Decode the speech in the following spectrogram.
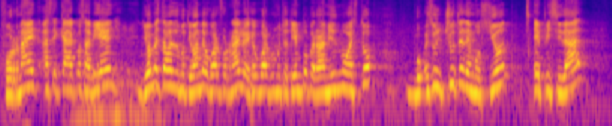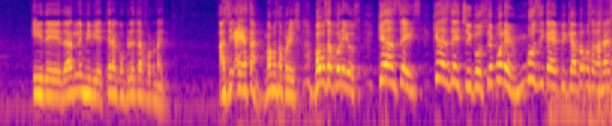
Fortnite hace cada cosa bien. Yo me estaba desmotivando de jugar Fortnite, lo dejé jugar por mucho tiempo, pero ahora mismo esto es un chute de emoción, epicidad y de darle mi billetera completa a Fortnite. Así, ahí están, vamos a por ellos, vamos a por ellos. Quedan seis, quedan seis chicos, se pone música épica, vamos a ganar.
